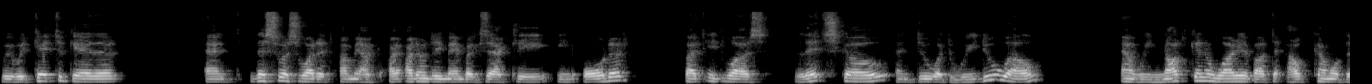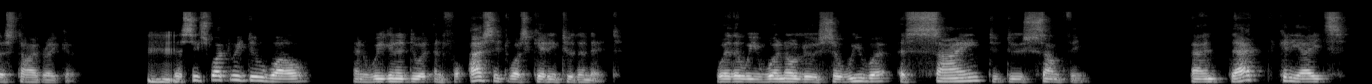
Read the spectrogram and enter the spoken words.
We would get together, and this was what it, I mean, I, I don't remember exactly in order, but it was let's go and do what we do well, and we're not going to worry about the outcome of this tiebreaker. Mm-hmm. This is what we do well, and we're going to do it. And for us, it was getting to the net whether we win or lose. So we were assigned to do something. And that creates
